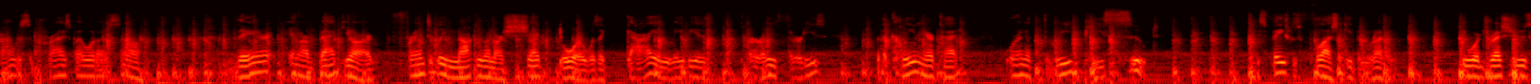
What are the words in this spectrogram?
I was surprised by what I saw. There in our backyard, frantically knocking on our shed door, was a guy in maybe his early 30s with a clean haircut, wearing a three piece suit. His face was flushed like he'd been running. He wore dress shoes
